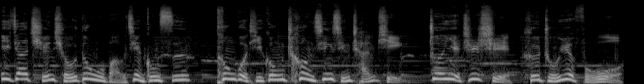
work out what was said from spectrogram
一家全球动物保健公司，通过提供创新型产品、专业知识和卓越服务，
